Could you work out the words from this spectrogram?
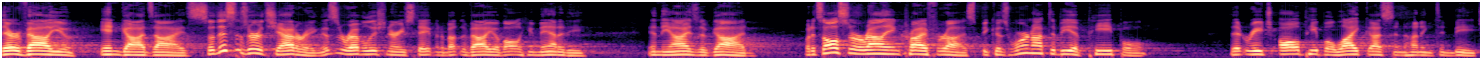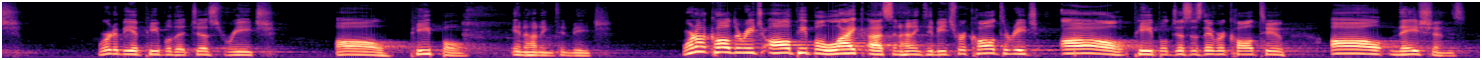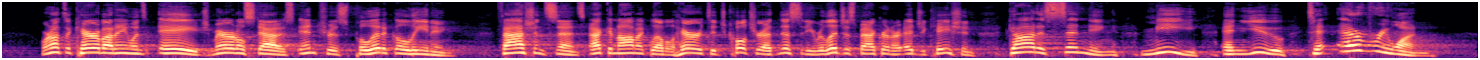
their value in God's eyes. So this is earth shattering. This is a revolutionary statement about the value of all humanity in the eyes of God. But it's also a rallying cry for us because we're not to be a people that reach all people like us in Huntington Beach. We're to be a people that just reach all people in Huntington Beach. We're not called to reach all people like us in Huntington Beach. We're called to reach all people just as they were called to all nations. We're not to care about anyone's age, marital status, interests, political leaning, fashion sense, economic level, heritage, culture, ethnicity, religious background, or education. God is sending me and you to everyone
